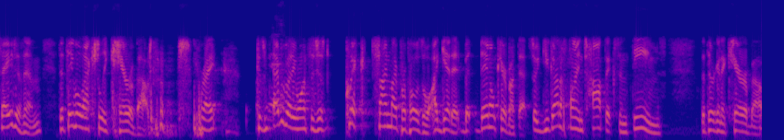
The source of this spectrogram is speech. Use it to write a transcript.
say to them that they will actually care about? right? Because everybody wants to just quick sign my proposal. I get it, but they don't care about that. So you got to find topics and themes that they're going to care about.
